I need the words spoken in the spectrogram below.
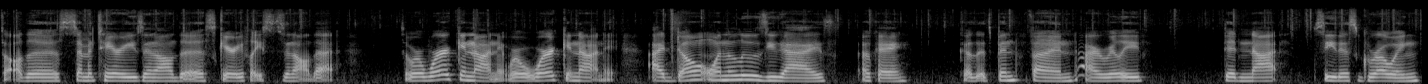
to all the cemeteries and all the scary places and all that. So we're working on it. We're working on it. I don't want to lose you guys, okay? Because it's been fun. I really did not see this growing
